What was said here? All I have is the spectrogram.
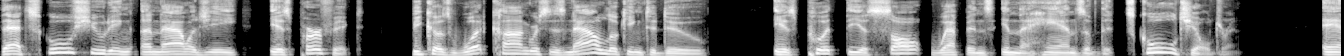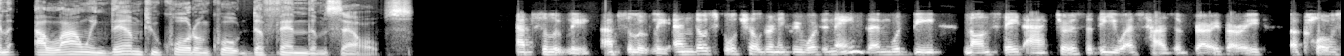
that school shooting analogy is perfect because what Congress is now looking to do is put the assault weapons in the hands of the school children and allowing them to quote unquote defend themselves. Absolutely, absolutely. And those school children, if we were to name them, would be non state actors that the U.S. has a very, very a close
